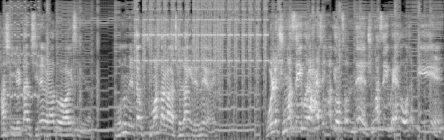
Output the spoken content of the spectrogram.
다시 일단 진행을 하도록 하겠습니다. 돈은 일단 9만 달러가 저장이 됐네요. 원래 중간 세이브를 할 생각이 없었는데 중간 세이브 해도 어차피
